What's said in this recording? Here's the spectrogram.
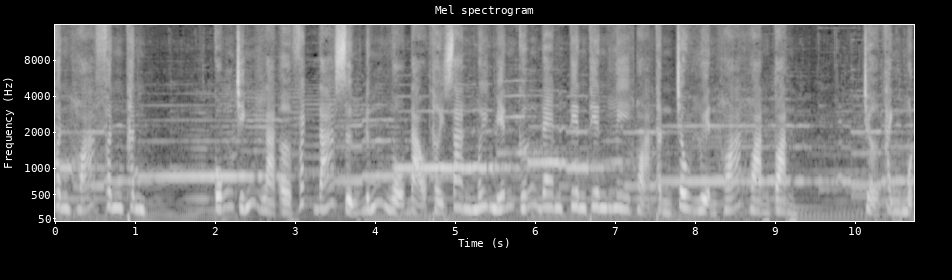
phân hóa phân thân. Cũng chính là ở vách đá dựng đứng ngộ đạo thời gian mới miễn cưỡng đem tiên thiên ly hỏa thần châu luyện hóa hoàn toàn. Trở thành một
